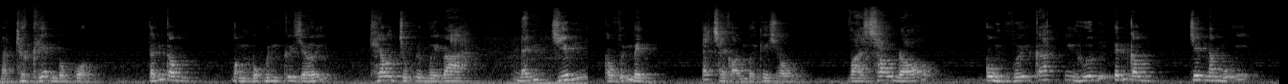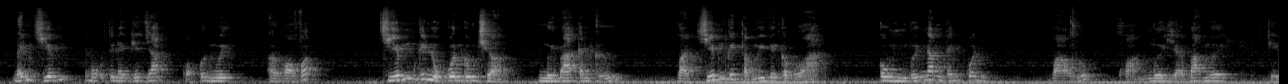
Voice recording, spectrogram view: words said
là thực hiện một cuộc tấn công bằng bộ binh cơ giới theo trục đường 13 đánh chiếm cầu Vĩnh Bình cách Sài Gòn 10 cây số. Và sau đó cùng với các cái hướng tấn công trên năm mũi đánh chiếm bộ tư lệnh thiết giáp của quân ngụy ở Gò Vấp chiếm cái lục quân công trưởng 13 căn cứ và chiếm cái tổng nghị viện Cộng Hòa cùng với năm cánh quân vào lúc khoảng 10 giờ 30 thì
